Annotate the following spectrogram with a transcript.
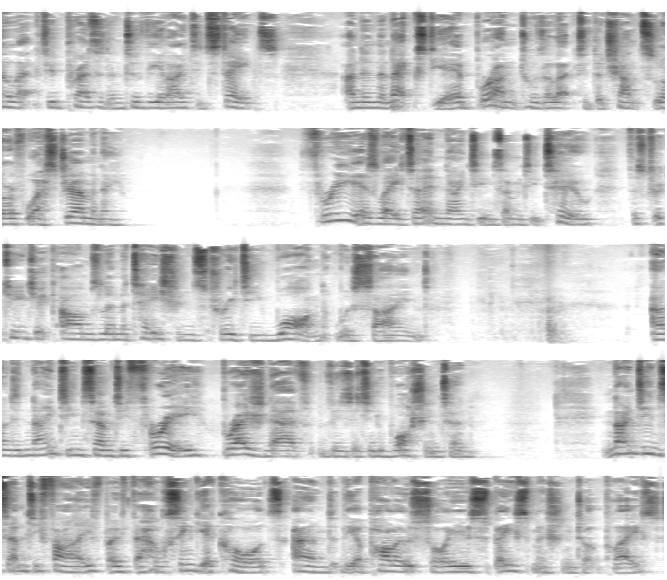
elected President of the United States, and in the next year, Brandt was elected the Chancellor of West Germany. Three years later, in 1972, the Strategic Arms Limitations Treaty 1 was signed. And in 1973, Brezhnev visited Washington. In 1975, both the Helsinki Accords and the Apollo Soyuz space mission took place.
